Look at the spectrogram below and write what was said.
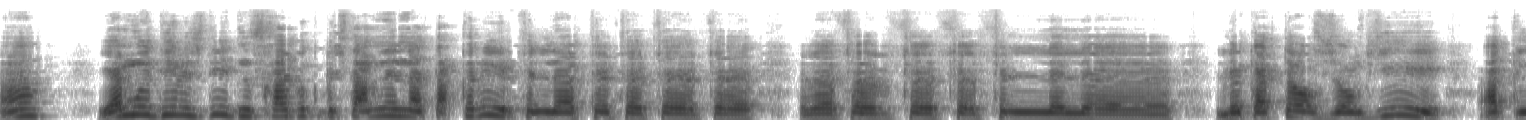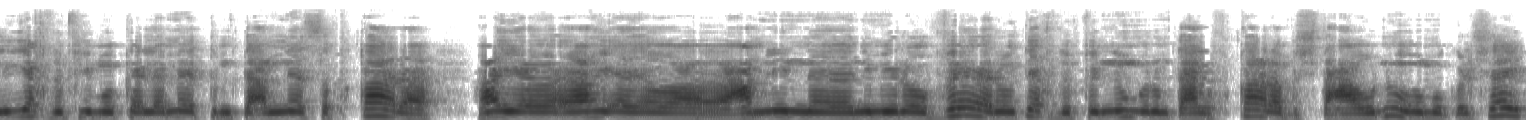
آه يا مدير جديد نسخابك باش تعمل لنا تقرير في ال في في في في في في, في, لو 14 جونفي اك اللي ياخذوا في مكالمات نتاع الناس فقاره هاي هاي عاملين نيميرو فير وتاخذوا في النمر نتاع الفقاره باش تعاونوهم وكل شيء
